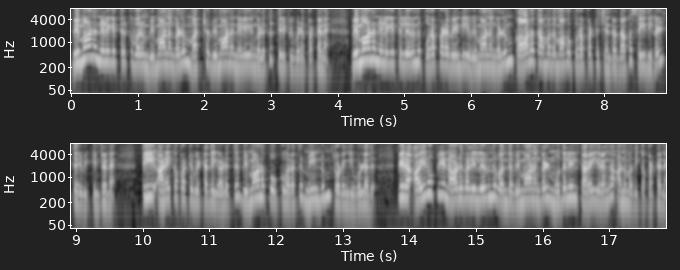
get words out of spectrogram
விமான நிலையத்திற்கு வரும் விமானங்களும் மற்ற விமான நிலையங்களுக்கு திருப்பிவிடப்பட்டன விமான நிலையத்திலிருந்து புறப்பட வேண்டிய விமானங்களும் காலதாமதமாக புறப்பட்டுச் சென்றதாக செய்திகள் தெரிவிக்கின்றன. தீ அணைக்கப்பட்டு விட்டதை அடுத்து விமான போக்குவரத்து மீண்டும் தொடங்கியுள்ளது. பிற ஐரோப்பிய நாடுகளிலிருந்து வந்த விமானங்கள் முதலில் தரையிறங்க அனுமதிக்கப்பட்டன.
